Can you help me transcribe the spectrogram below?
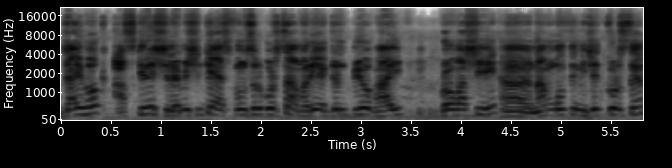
যাই হোক আজকের এই সেলাই মেশিনটি স্পন্সর করছে আমারই একজন প্রিয় ভাই প্রবাসী আহ, নাম বলতে নিষেধ করছেন।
